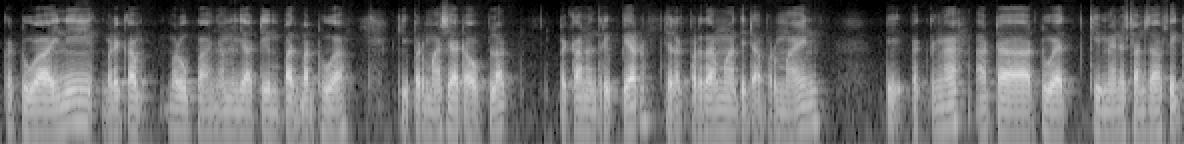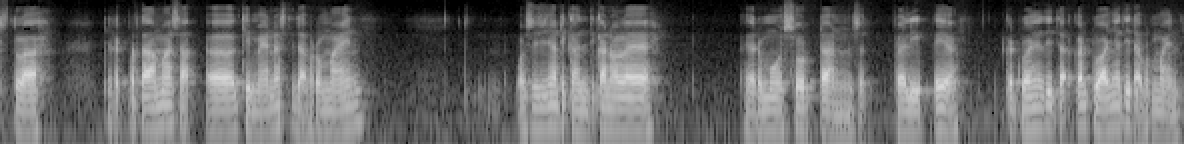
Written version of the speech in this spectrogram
kedua ini mereka merubahnya menjadi 442 Kiper masih ada Oblak, bek kanan Trippier, di pertama tidak bermain. Di back tengah ada duet Gimenez dan Savic setelah di pertama uh, Gimenez tidak bermain. Posisinya digantikan oleh Hermoso dan Felipe ya. Keduanya tidak keduanya tidak bermain.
